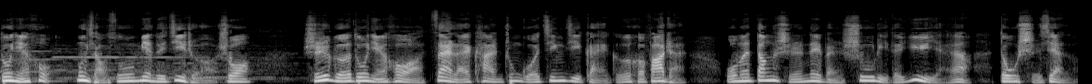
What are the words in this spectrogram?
多年后，孟小苏面对记者说：“时隔多年后啊，再来看中国经济改革和发展，我们当时那本书里的预言啊，都实现了。”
